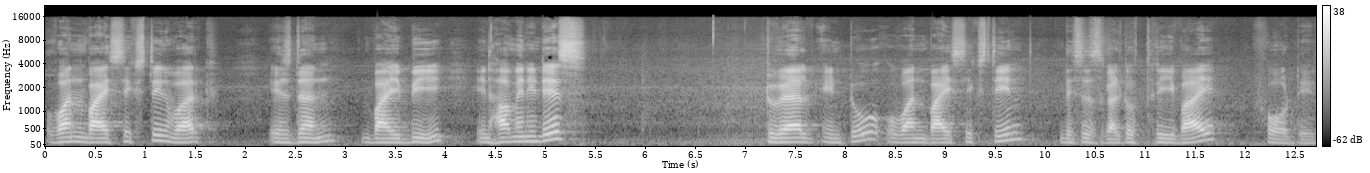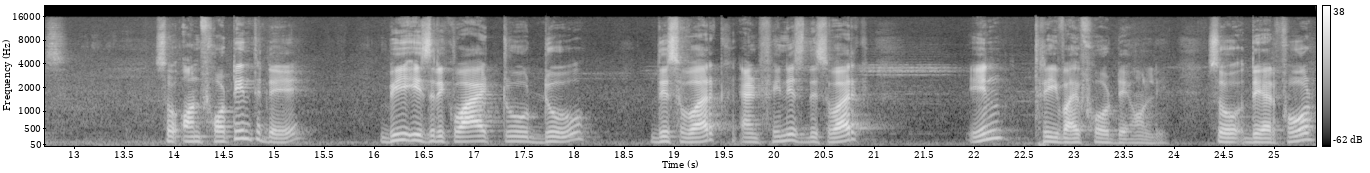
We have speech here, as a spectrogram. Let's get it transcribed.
1 by 16 work is done by B in how many days? 12 into 1 by 16 this is equal to 3 by 4 days. So on 14th day B is required to do this work and finish this work in 3 by 4 day only. So therefore,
